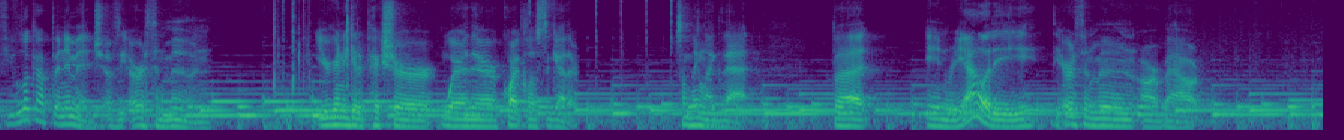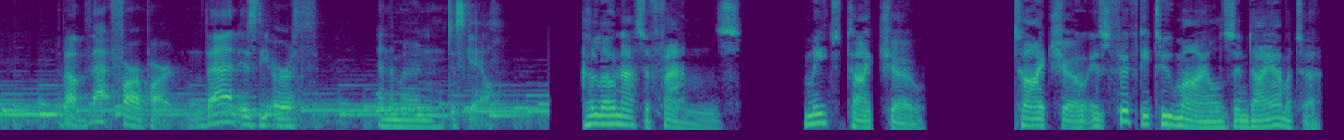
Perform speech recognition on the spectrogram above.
If you look up an image of the Earth and Moon, you're going to get a picture where they're quite close together. Something like that. But in reality, the Earth and Moon are about, about that far apart. That is the Earth and the Moon to scale. Hello NASA fans. Meet Tycho. Tycho is 52 miles in diameter.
